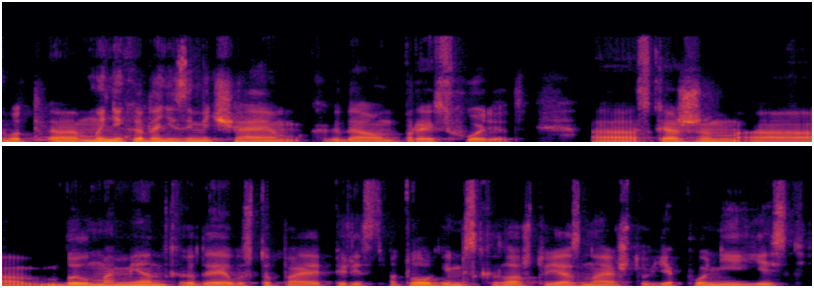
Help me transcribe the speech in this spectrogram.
вот э, мы никогда не замечаем, когда он происходит. А, скажем, а, был момент, когда я, выступая перед стоматологами, сказал, что я знаю, что в Японии есть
